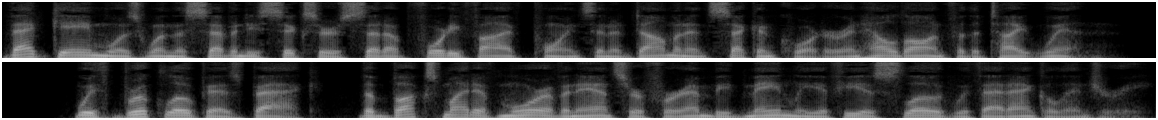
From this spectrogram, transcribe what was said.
That game was when the 76ers set up 45 points in a dominant second quarter and held on for the tight win. With Brook Lopez back, the Bucks might have more of an answer for Embiid mainly if he is slowed with that ankle injury.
